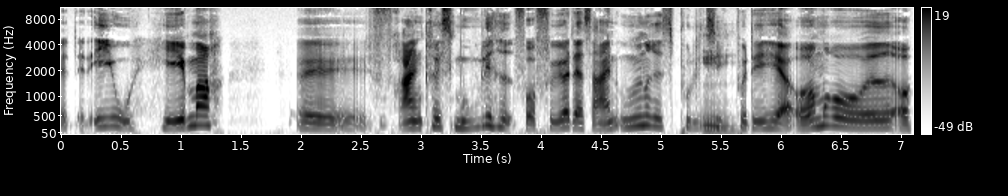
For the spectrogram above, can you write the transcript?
at, at EU hæmmer øh, Frankrigs mulighed for at føre deres egen udenrigspolitik Mm. mm. på det her område, og,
